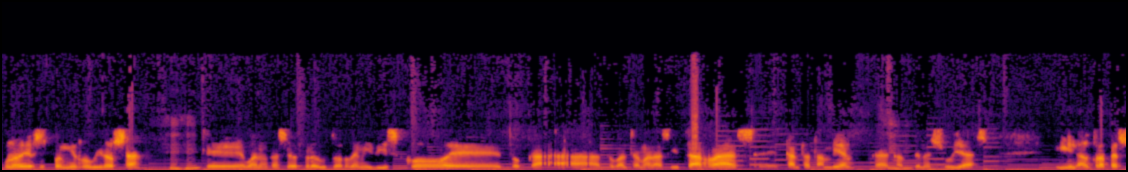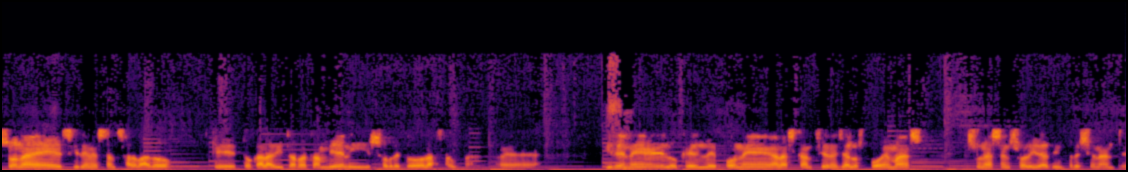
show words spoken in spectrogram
Uno de ellos es mi Rubirosa que bueno que ha sido el productor de mi disco eh, toca toca el tema de las guitarras eh, canta también canciones suyas. Y la otra persona es Irene San Salvador que toca la guitarra también y sobre todo la flauta. Irene lo que le pone a las canciones y a los poemas es una sensualidad impresionante.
